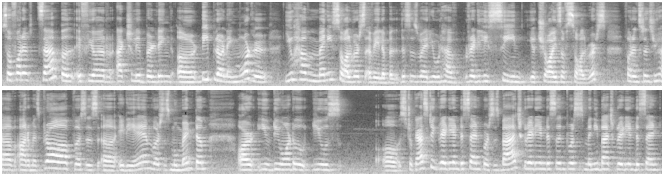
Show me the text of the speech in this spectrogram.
So for example, if you're actually building a deep learning model, you have many solvers available. This is where you would have readily seen your choice of solvers. For instance, you have RMS prop versus uh, ADAM versus momentum, or you do you want to use uh, stochastic gradient descent versus batch gradient descent versus mini batch gradient descent.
